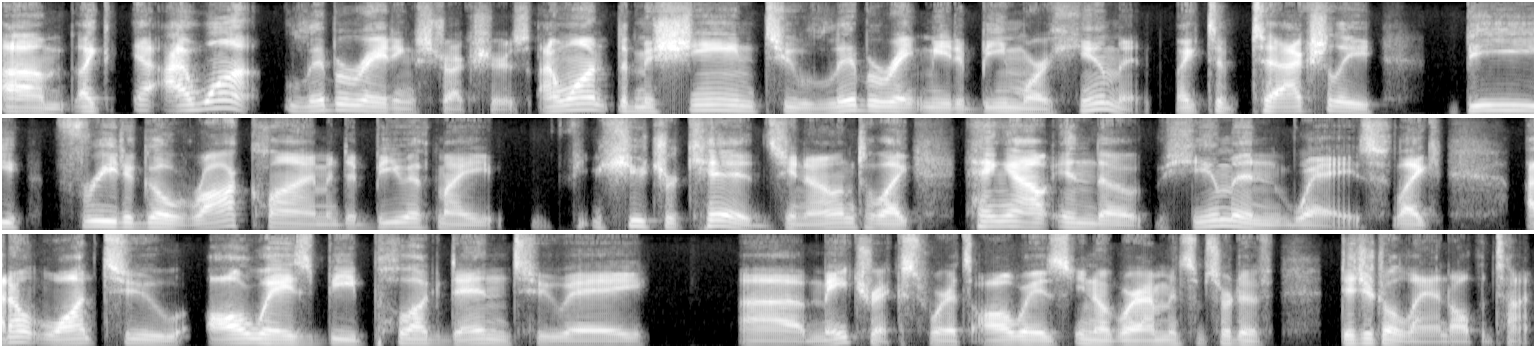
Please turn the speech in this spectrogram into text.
Um, like I want liberating structures. I want the machine to liberate me to be more human, like to to actually be free to go rock climb and to be with my future kids, you know, and to like hang out in the human ways. Like I don't want to always be plugged into a uh, matrix where it's always, you know, where I'm in some sort of digital land all the time.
